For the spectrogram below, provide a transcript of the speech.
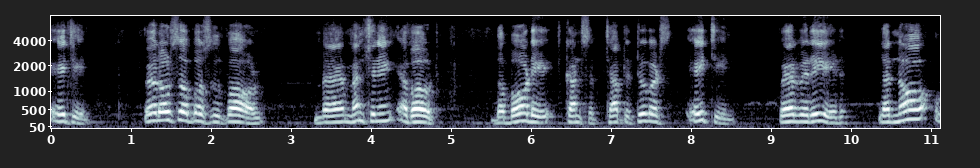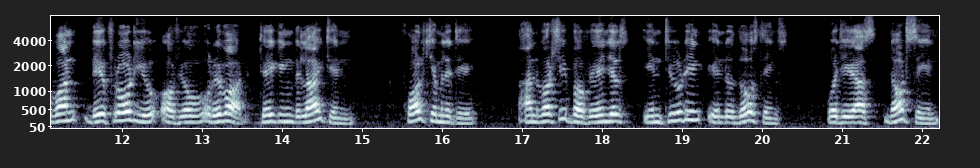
18, where also Apostle Paul mentioning about the body concept, chapter 2 verse 18, where we read, Let no one defraud you of your reward, taking delight in false humility and worship of angels, intruding into those things which he has not seen,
